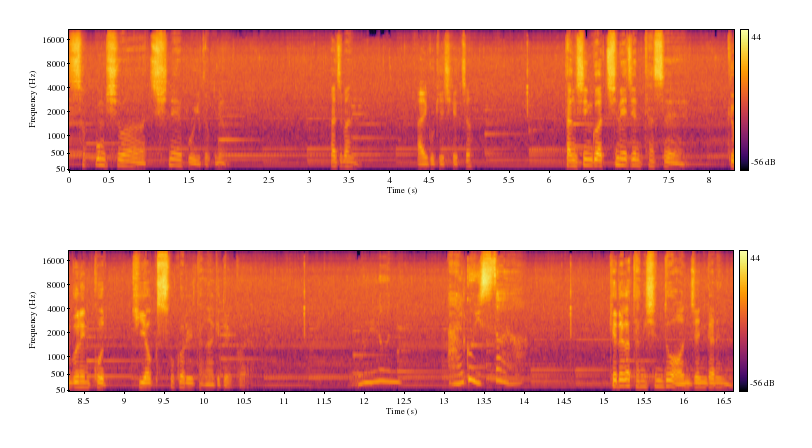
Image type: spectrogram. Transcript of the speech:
석봉 씨와 친해 보이더군요. 하지만 알고 계시겠죠? 당신과 친해진 탓에 그분은 곧 기억 소거를 당하게 될 거예요. 물론 알고 있어요. 게다가 당신도 언젠가는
